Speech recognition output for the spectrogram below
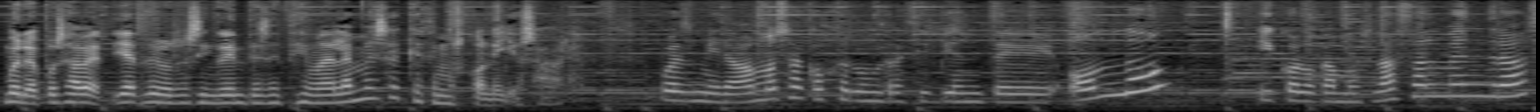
Bueno, pues a ver, ya tenemos los ingredientes encima de la mesa, ¿qué hacemos con ellos ahora? Pues mira, vamos a coger un recipiente hondo y colocamos las almendras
